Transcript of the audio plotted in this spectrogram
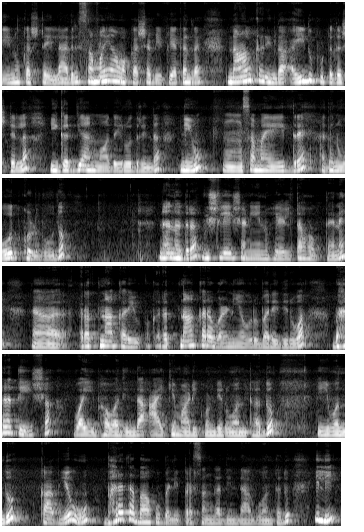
ಏನೂ ಕಷ್ಟ ಇಲ್ಲ. ಆದರೆ ಸಮಯ ಅವಕಾಶ ಬೇಕು. ಯಾಕಂದರೆ ನಾಲ್ಕರಿಂದ ಐದು ಪುಟದಷ್ಟೆಲ್ಲ ಈ ಗದ್ಯಾನುವಾದ ಇರೋದರಿಂದ ನೀವು ಸಮಯ ಇದ್ದರೆ ಅದನ್ನು ಓದ್ಕೊಳ್ಬೋದು. ನಾನು ಅದರ ವಿಶ್ಲೇಷಣೆಯನ್ನು ಹೇಳ್ತಾ ಹೋಗ್ತೇನೆ. ರತ್ನಾಕರಿ, ರತ್ನಾಕರ ವರ್ಣಿಯವರು ಬರೆದಿರುವ ಭರತೇಶ ವೈಭವದಿಂದ ಆಯ್ಕೆ ಮಾಡಿಕೊಂಡಿರುವಂಥದ್ದು. ಈ ಒಂದು ಕಾವ್ಯವು ಭರತ ಬಾಹುಬಲಿ ಪ್ರಸಂಗದಿಂದ ಆಗುವಂಥದ್ದು. ಇಲ್ಲಿ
